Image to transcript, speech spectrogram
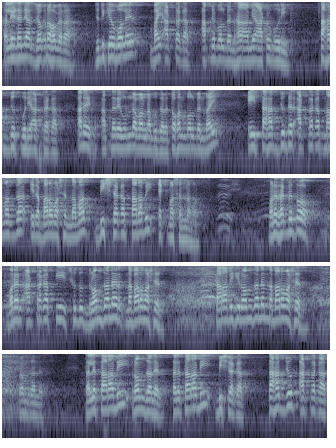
তাহলে এটা নিয়ে আর ঝগড়া হবে না। যদি কেউ বলে, ভাই, আট টাকাত আপনি বলবেন হ্যাঁ আমি আটও পড়ি। তাহাজ্জুদ পড়ি আট টাকাত আরে, আপনার উল্টা পাল্টা বুঝাবে। তখন বলবেন, ভাই এই তাহাজ্জুদের আট টাকাত নামাজটা এটা বারো মাসের নামাজ বিশ টাকাত তারাবি এক মাসের নামাজ। মনে থাকবে তো? বলেন আট টাকাত কি শুধু রমজানের না বারো মাসের? তারাবি কি রমজানের না বারো মাসের? রমজানের। তাহলে তারাবি রমজানের তাহলে তারাবি বিশ রাকাত। তাহাজ্জুদ আট রাকাত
